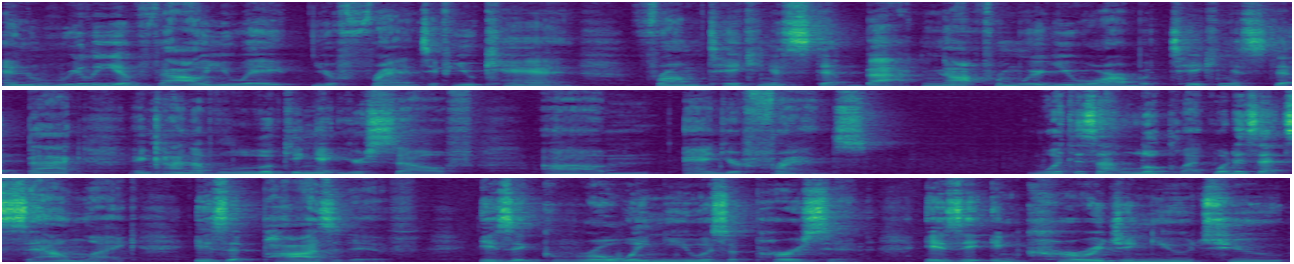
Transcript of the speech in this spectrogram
and really evaluate your friends if you can from taking a step back, not from where you are, but taking a step back and kind of looking at yourself um, and your friends. What does that look like? What does that sound like? Is it positive? Is it growing you as a person? Is it encouraging you to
